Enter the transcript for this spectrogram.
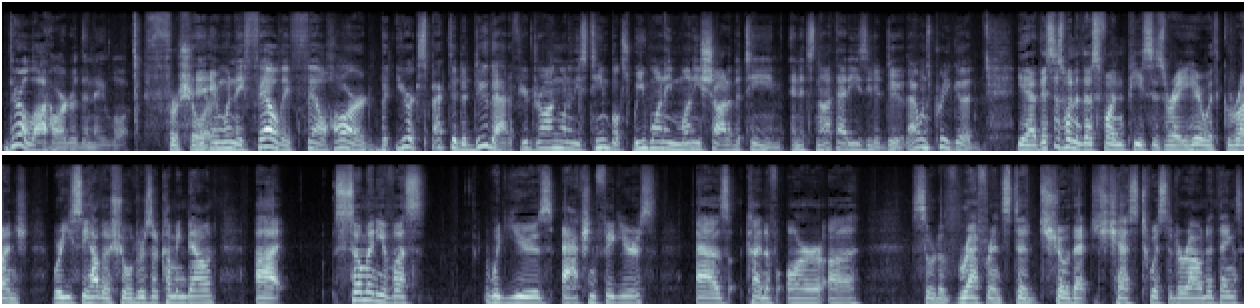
They're a lot harder than they look. For sure. And, and when they fail, they fail hard. But you're expected to do that. If you're drawing one of these team books, we want a money shot of the team, and it's not that easy to do. That one's pretty good. Yeah, this is one of those fun pieces right here with grunge, where you see how those shoulders are coming down. Uh, so many of us would use action figures as kind of our uh, sort of reference to show that chest twisted around and things.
